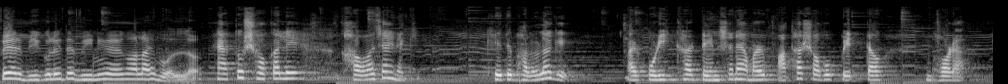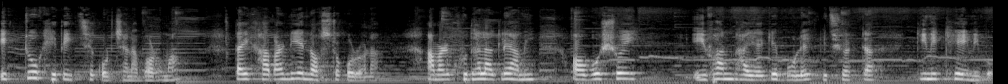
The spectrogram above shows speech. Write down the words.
ফের বিগলিত বিনিয়োগ গলায় বলল, এত সকালে খাওয়া যায় নাকি? খেতে ভালো লাগে? আর পরীক্ষার টেনশনে আমার মাথা সহ পেটটাও ভরা। একটুও খেতে ইচ্ছে করছে না, বড় মা। তাই খাবার নিয়ে নষ্ট করো না। আমার ক্ষুধা লাগলে আমি অবশ্যই ইভান ভাইয়াকে বলে কিছু একটা কিনে খেয়ে নিব।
